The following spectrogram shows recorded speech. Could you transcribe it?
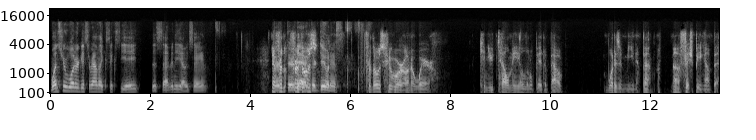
Once your water gets around like 68 to 70, I would say now, for th- they're for there. those they're doing it. for those who are unaware, can you tell me a little bit about what does it mean about uh, fish being on bed?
